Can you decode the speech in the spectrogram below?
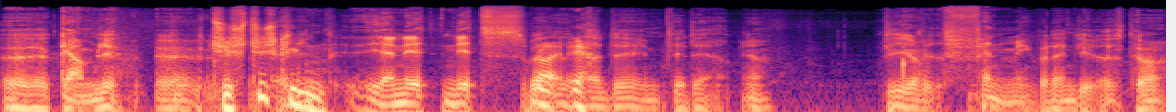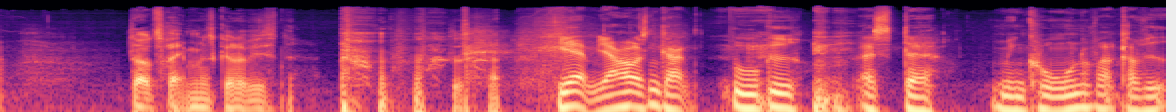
øh, gamle... Øh, Tysk, Tyskilden. Ja, net, net hvad Nej, ja. det, det der, ja. Fordi jeg ved fandme ikke, hvordan de ellers... Det var, der var tre mennesker, der vidste det. Ja, men jeg har også engang booket, altså da min kone var gravid,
